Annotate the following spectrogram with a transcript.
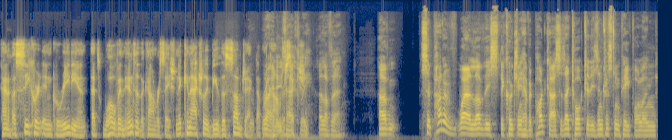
kind of a secret ingredient that's woven into the conversation. It can actually be the subject of the right, conversation. Exactly. I love that. Um, so part of why I love this the Coaching Habit podcast is I talk to these interesting people, and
